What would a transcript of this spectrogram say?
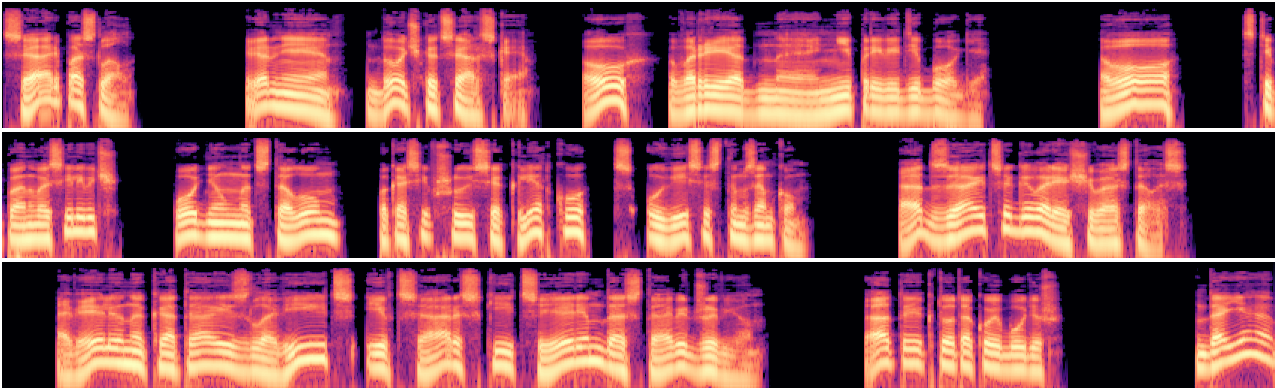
«Царь послал. Вернее, дочка царская. Ох, вредная, не приведи боги. Во! Степан Васильевич поднял над столом покосившуюся клетку с увесистым замком. От зайца говорящего осталось. Велено кота изловить и в царский терем доставить живьем. А ты кто такой будешь? Да я...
